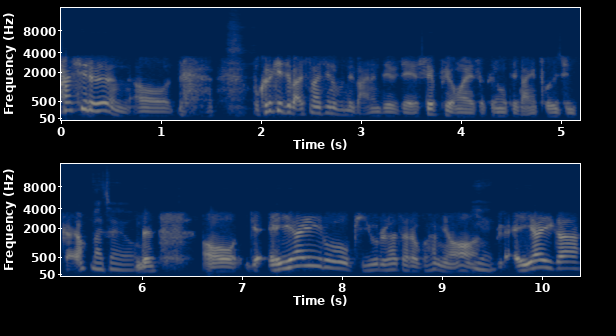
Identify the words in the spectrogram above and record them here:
사실은 어 뭐 그렇게 이제 말씀하시는 분들이 많은데요. 이제 SF 영화에서 그런 것들이 많이 보여지니까요. 맞아요. 근데 어 이게 AI로 비유를 하자라고 하면 예. 우리가 AI가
